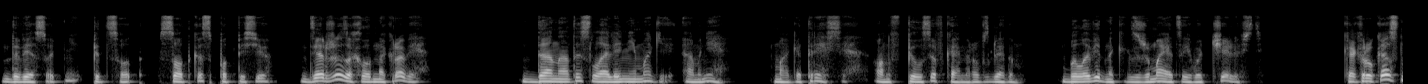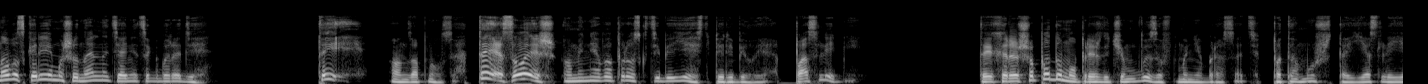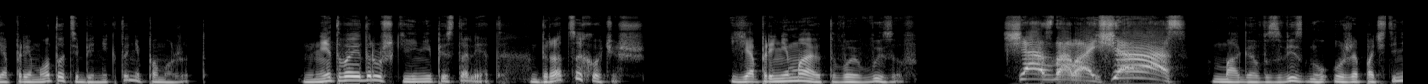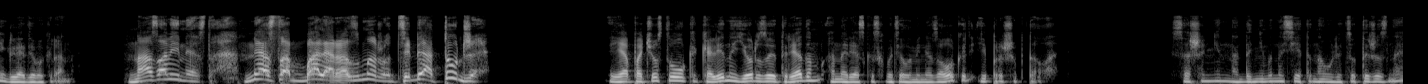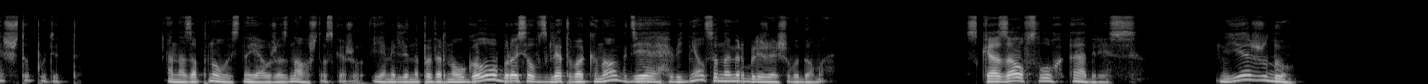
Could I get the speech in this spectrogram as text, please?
Две сотни, пятьсот, сотка с подписью «Держи за хладнокровие». Донаты слали не маги, а мне. Мага трясся. Он впился в камеру взглядом. Было видно, как сжимается его челюсть. Как рука снова скорее машинально тянется к бороде. «Ты!» — он запнулся. «Ты, слышь, у меня вопрос к тебе есть», — перебил я. «Последний». «Ты хорошо подумал, прежде чем вызов мне бросать, потому что если я приму, то тебе никто не поможет. Ни твои дружки, ни пистолет. Драться хочешь?» Я принимаю твой вызов. «Сейчас давай, сейчас!» Мага взвизгнул, уже почти не глядя в экран. «Назови место! Место Баля размажут тебя тут же!» Я почувствовал, как Алина ерзает рядом, она резко схватила меня за локоть и прошептала. «Саша, не надо, не выноси это на улицу, ты же знаешь, что будет». Она запнулась, но я уже знал, что скажу. Я медленно повернул голову, бросил взгляд в окно, где виднелся номер ближайшего дома. Сказал вслух адрес. Я жду.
